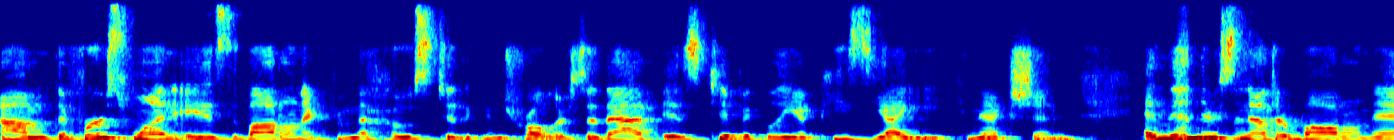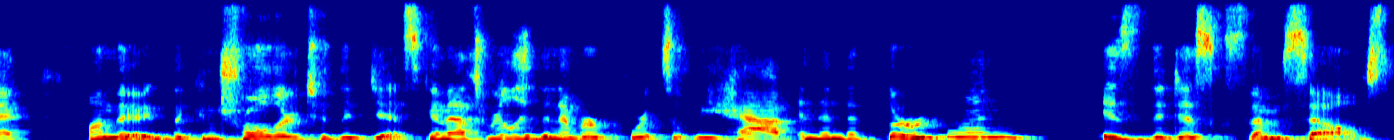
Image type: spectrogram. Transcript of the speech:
Um, the first one is the bottleneck from the host to the controller. So that is typically a PCIe connection. And then there's another bottleneck on the, the controller to the disk. And that's really the number of ports that we have. And then the third one is the disks themselves.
